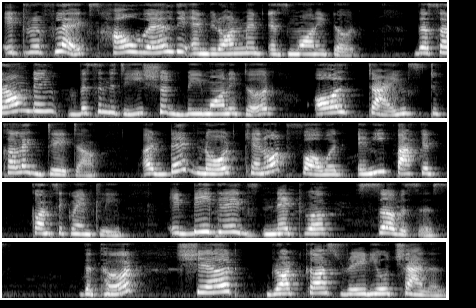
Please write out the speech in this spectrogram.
It reflects how well the environment is monitored. The surrounding vicinity should be monitored all times to collect data. A dead node cannot forward any packet consequently. It degrades network services. The third, shared broadcast radio channel.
